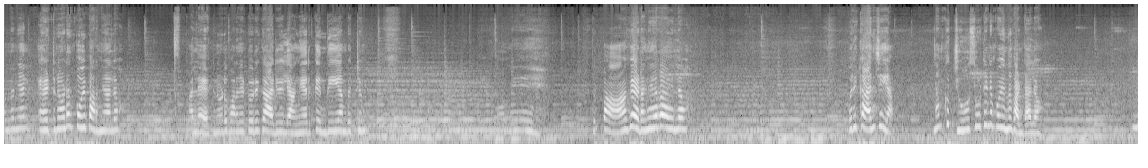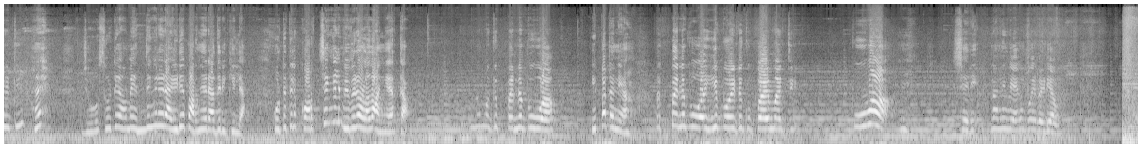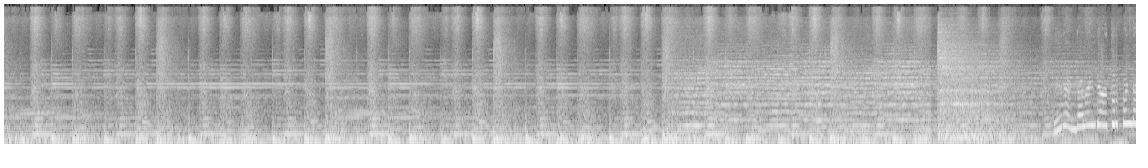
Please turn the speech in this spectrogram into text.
എന്നാ ഞാൻ ഏട്ടനോട് പോയി പറഞ്ഞാലോ. അല്ല ഏട്ടനോട് പറഞ്ഞിട്ട് ഒരു കാര്യമില്ല. അങ്ങേർക്ക് എന്ത് ചെയ്യാൻ പറ്റും? ഇതിപ്പോ ആകെ ഇടങ്ങേറായല്ലോ. ഒരു കാര്യം ചെയ്യാം. നമുക്ക് ജോസൂട്ടിനെ പോയി ഒന്ന് കണ്ടാലോ? ജോസൂട്ടി ആവുമ്പോ എന്തെങ്കിലും ഒരു ഐഡിയ പറഞ്ഞു തരാതിരിക്കില്ല. കൂട്ടത്തിൽ കുറച്ചെങ്കിലും വിവരമുള്ളത് അങ്ങേർക്കാം. നമുക്ക് പോവാ. ഇപ്പൊ തന്നെയാ? പോവാ. ഈ പോയിട്ട് കുപ്പായം മാറ്റി. പോവാ. ശരി നന്ദി വേഗം പോയി റെഡി രണ്ടാളും അതിന്റെ അകത്തിരിപ്പുണ്ട്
